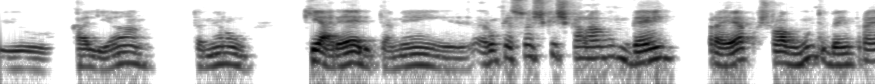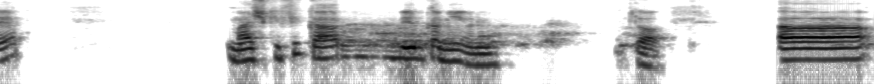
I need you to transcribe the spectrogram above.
e o Caliano, também eram, Chiarelli também, eram pessoas que escalavam bem para a época, escalavam muito bem para a época, mas que ficaram no meio do caminho, né? Tá. Ah,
